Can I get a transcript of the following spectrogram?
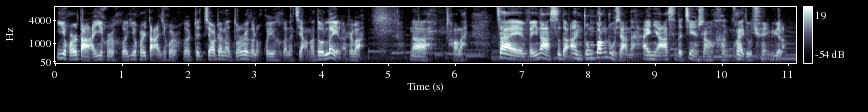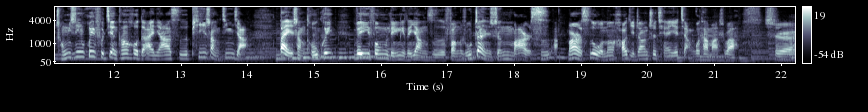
一会儿打一会儿和，一会儿打一会儿和，这交战了多少个回合了？讲的都累了，是吧？那好了，在维纳斯的暗中帮助下呢，埃尼阿斯的剑伤很快就痊愈了。重新恢复健康后的埃尼阿斯披上金甲，戴上头盔，威风凛凛的样子，仿如战神马尔斯啊！马尔斯，我们好几章之前也讲过他嘛，是吧？是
